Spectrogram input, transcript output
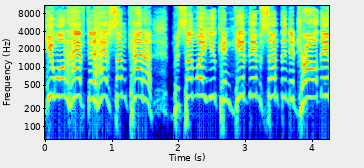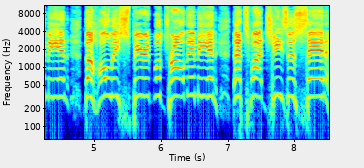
You won't have to have some kind of, some way you can give them something to draw them in. The Holy Spirit will draw them in. That's why Jesus said,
